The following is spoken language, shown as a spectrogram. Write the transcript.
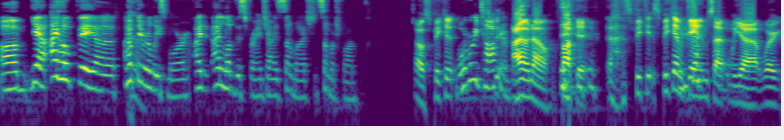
Um, yeah. I hope they. Uh, I hope they release more. I I love this franchise so much. It's so much fun. Oh, speaking. What were we talking spe- about? I don't know. Fuck it. speaking speaking of games that we uh we're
